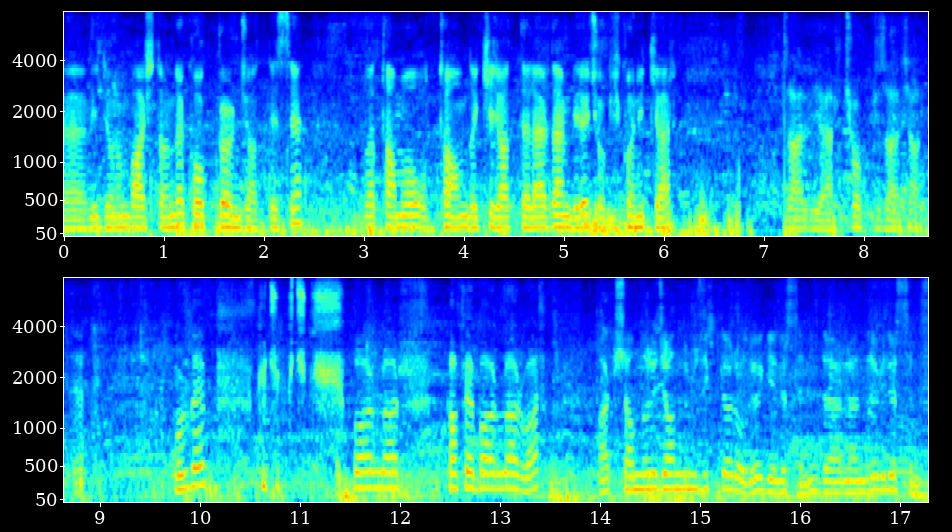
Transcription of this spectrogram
e, videonun başlarında Cockburn Caddesi. Bu da tam o Old Town'daki caddelerden biri. Çok ikonik yer. Güzel bir yer. Çok güzel cadde. Burada hep küçük küçük barlar, kafe barlar var. Akşamları canlı müzikler oluyor. Gelirseniz değerlendirebilirsiniz.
